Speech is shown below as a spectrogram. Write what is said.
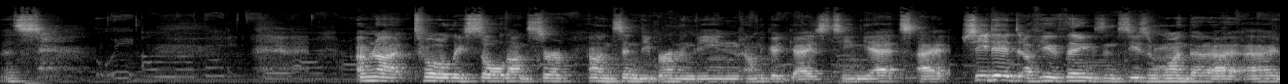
That's. I'm not totally sold on Sir on Cindy Burman being on the good guys team yet. I she did a few things in season one that I, I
